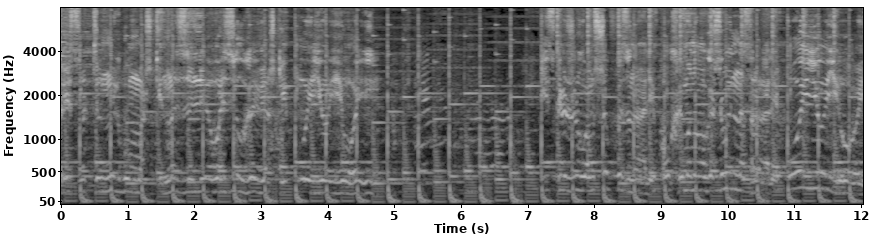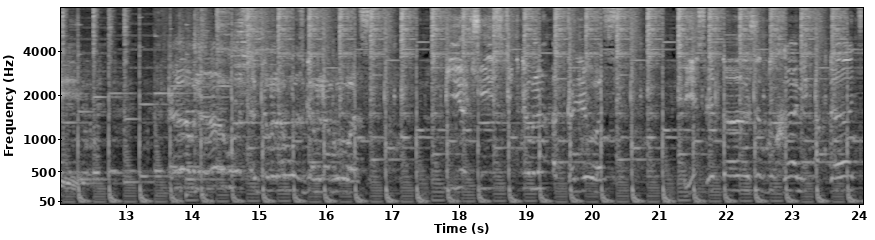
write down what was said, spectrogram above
Три сотенных бумажки На зеле возил говяжки. Ой-ой-ой. И скажу вам, чтоб вы знали Ох и много ж вы насрали. Ой-ой-ой Даже духами отдать.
